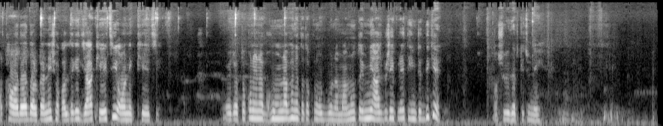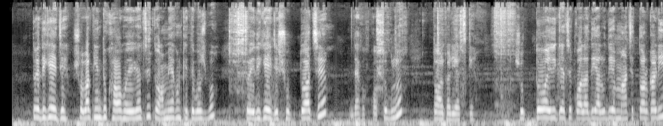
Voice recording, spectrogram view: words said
আর খাওয়া দাওয়ার দরকার নেই, সকাল থেকে যা খেয়েছি, অনেক খেয়েছি। যতক্ষণে না ঘুম না ভাঙে, ততক্ষণ উঠবো না। মানুষ তো এমনি আসবে সেই প্রায় তিনটের দিকে, অসুবিধার কিছু নেই। তো এদিকে এই যে সবার কিন্তু খাওয়া হয়ে গেছে, তো আমি এখন খেতে বসবো। তো এদিকে এই যে শুক্তো আছে, দেখো কতগুলো তরকারি আজকে। শুক্তো, এদিকে আছে কলা দিয়ে আলু দিয়ে মাছের তরকারি।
